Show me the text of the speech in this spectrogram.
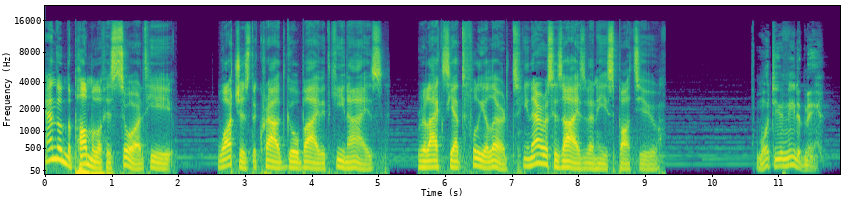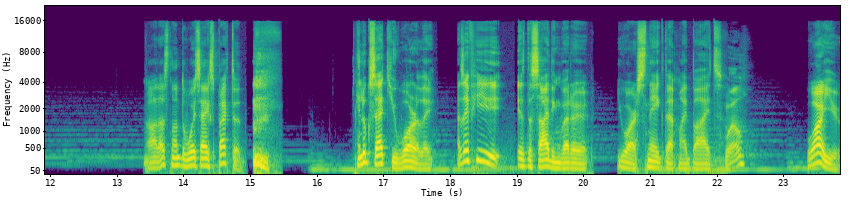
Hand on the pommel of his sword, he watches the crowd go by with keen eyes. Relaxed yet fully alert, he narrows his eyes when he spots you. What do you need of me? Oh, that's not the voice I expected. he looks at you warily, as if he is deciding whether you are a snake that might bite. Well? Who are you?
